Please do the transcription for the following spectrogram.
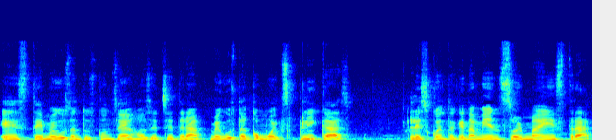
este, me gustan tus consejos, etcétera. Me gusta cómo explicas les cuento que también soy maestra,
